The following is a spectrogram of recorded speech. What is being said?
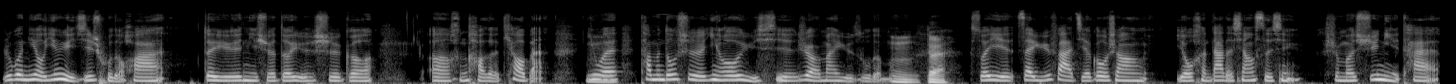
如果你有英语基础的话，对于你学德语是个呃很好的跳板，因为嗯他们都是印欧语系日耳曼语族的嘛，嗯，对，所以在语法结构上有很大的相似性，什么虚拟态、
